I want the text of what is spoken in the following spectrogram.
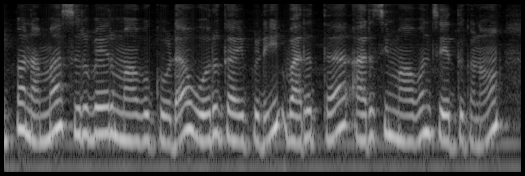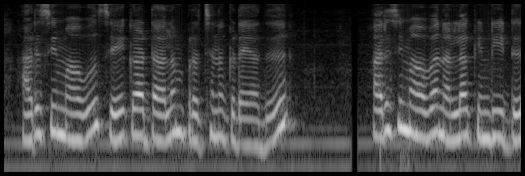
இப்போ நம்ம சிறுபயிறு மாவு கூட ஒரு கைப்பிடி வறுத்த அரிசி மாவும் சேர்த்துக்கணும். அரிசி மாவு சேர்க்காட்டாலும் பிரச்சனை கிடையாது. அரிசி மாவை நல்லா கிண்டிட்டு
